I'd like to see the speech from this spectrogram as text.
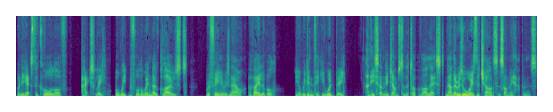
when he gets the call of actually a week before the window closed, Raphinha is now available. You know, we didn't think he would be, and he suddenly jumps to the top of our list. Now there is always the chance that something happens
